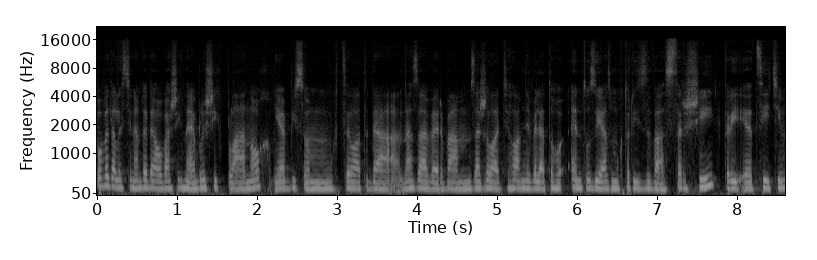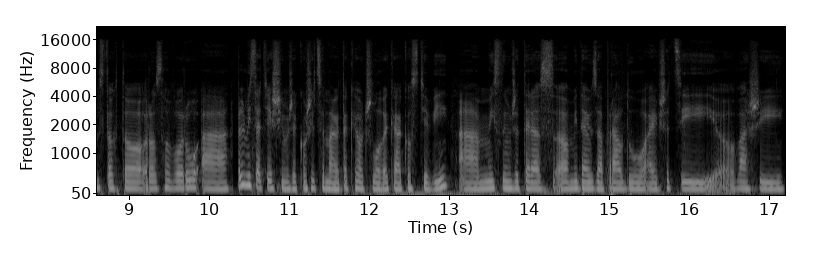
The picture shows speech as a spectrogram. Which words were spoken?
Povedali ste nám teda o vašich najbližších plánoch. Ja by som chcela teda na záver vám zaželať hlavne veľa toho entuziasmu, ktorý z vás srší, ktorý e, cítim z tohto rozhovoru a veľmi sa teším, že Košice majú takého človeka, ako ste vy a myslím, že teraz e, mi dajú za pravdu aj všetci e, vaši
